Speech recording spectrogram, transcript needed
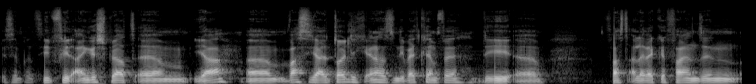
ist im Prinzip viel eingesperrt. Ähm, ja, ähm, was sich halt deutlich geändert hat, sind die Wettkämpfe, die äh, fast alle weggefallen sind.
